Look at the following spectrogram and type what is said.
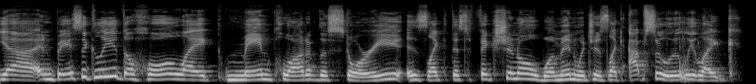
yeah, and basically the whole like main plot of the story is like this fictional woman, which is like absolutely like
